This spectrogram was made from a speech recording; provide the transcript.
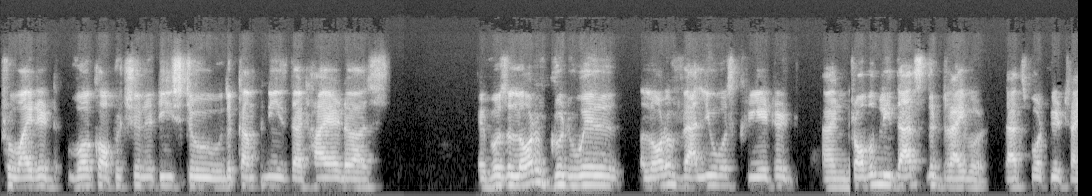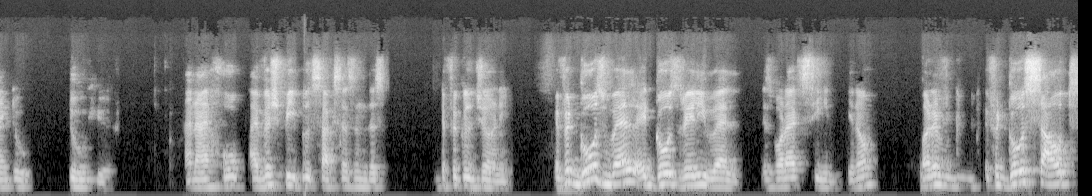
provided work opportunities to the companies that hired us. It was a lot of goodwill a lot of value was created and probably that's the driver. That's what we're trying to do here. And i hope i wish people success in this difficult journey. If it goes well it goes really well is what i've seen you know? But if if it goes south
